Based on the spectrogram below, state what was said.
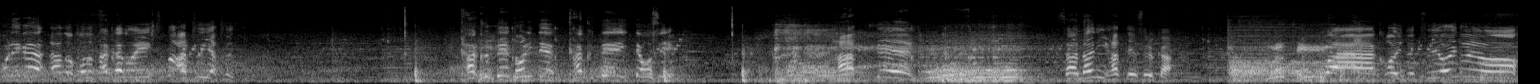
これがあのこの鷹の演出の熱いやつです。確定取り手確定いってほしい。発展さあ何に発展するか。うわーこいつ強いのよ。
